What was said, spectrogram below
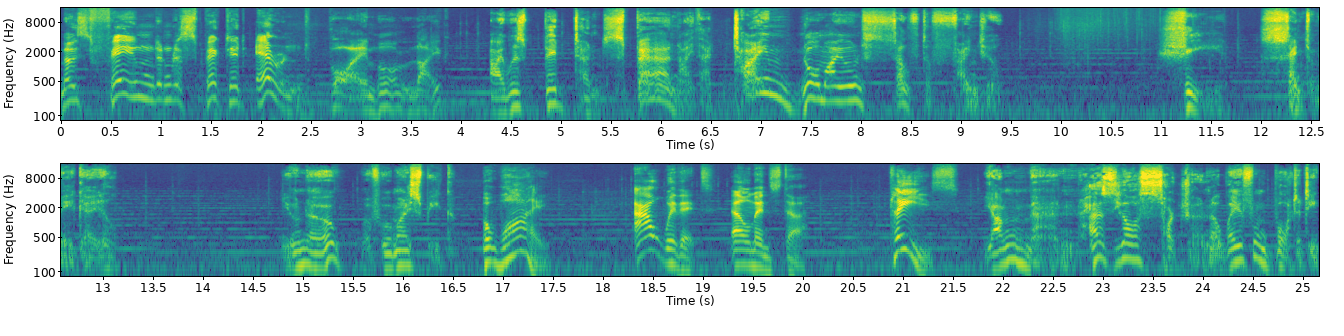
Most famed and respected errand boy, more like. I was bid to spare neither time nor my own self to find you. She sent me, Gale. You know of whom I speak. But why? Out with it, Elminster. Please. Young man, has your sojourn away from Waterdeep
